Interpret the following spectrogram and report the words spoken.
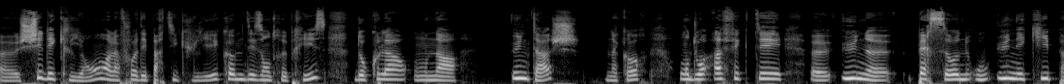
euh, chez des clients, à la fois des particuliers comme des entreprises. Donc là, on a une tâche, D'accord? On doit affecter une personne ou une équipe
